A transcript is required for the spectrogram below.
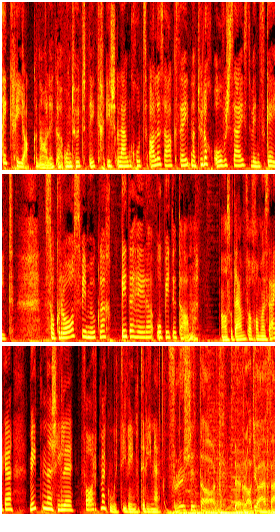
dicke Jacken anlegen. Und heute dick ist lang, kurz alles angesagt. Natürlich oversized, wenn es geht. So gross wie möglich bei den Herren und bei den Damen. Also in dem Fall kann man sagen, mit einem Chile fährt man gut in Winter rein. Frische Tag, der Radio FR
